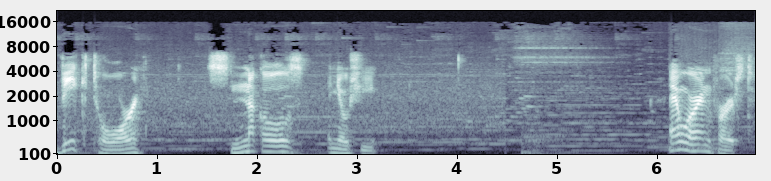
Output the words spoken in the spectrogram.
Victor, Knuckles, and Yoshi. And we're in first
